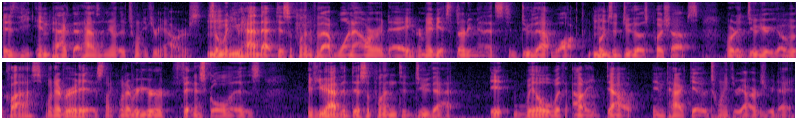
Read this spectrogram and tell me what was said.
is the impact that has on your other 23 hours. So mm. when you had that discipline for that 1 hour a day or maybe it's 30 minutes to do that walk or mm. to do those push-ups or to do your yoga class, whatever it is, like whatever your fitness goal is, if you have the discipline to do that, it will without a doubt impact the other 23 hours of your day.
